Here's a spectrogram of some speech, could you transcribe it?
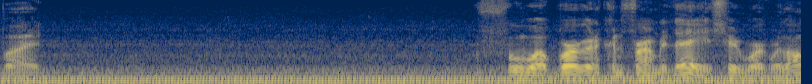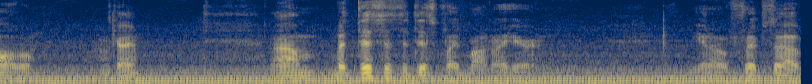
But for what we're going to confirm today, it should work with all of them. Okay. Um, but this is the display mod right here. You know, flips up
